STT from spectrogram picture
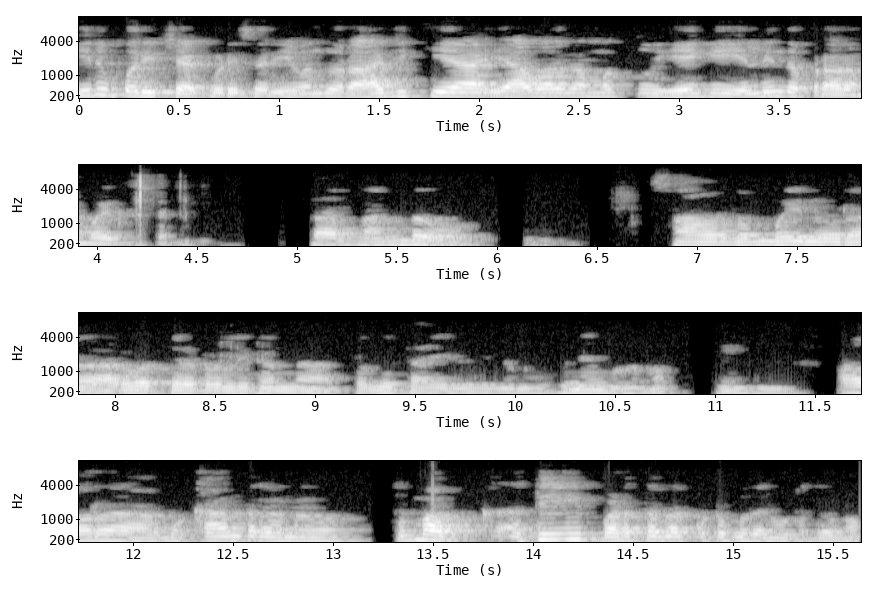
ಕಿರು ಪರಿಚಯ ಕೊಡಿ ಸರ್ ಈ ಒಂದು ರಾಜಕೀಯ ಯಾವಾಗ ಮತ್ತು ಹೇಗೆ ಎಲ್ಲಿಂದ ಪ್ರಾರಂಭ ಆಯಿತು ಸರ್ ಸರ್ ನಂದು ಸಾವಿರದ ಒಂಬೈನೂರ ಅರವತ್ತೆರಡರಲ್ಲಿ ನನ್ನ ತಂದೆ ತಾಯಿಗಳಿಗೆ ನನ್ನ ಒಬ್ಬನೇ ಮಗನು ಅವರ ಮುಖಾಂತರ ನಾನು ತುಂಬಾ ಅತಿ ಬಡತನ ಕುಟುಂಬದಲ್ಲಿ ಹುಟ್ಟಿದವನು.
